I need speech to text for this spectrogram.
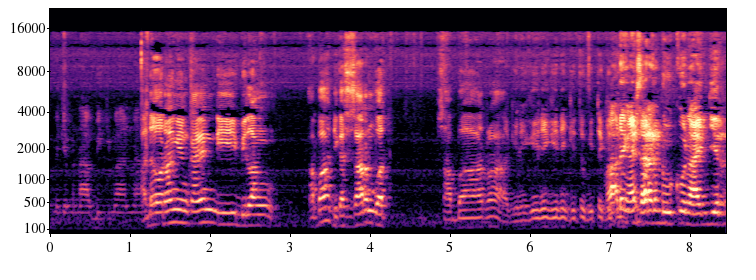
zaman-zaman Nabi gimana. ada orang yang kayak dibilang apa dikasih saran buat sabar lah gini gini gini gitu gitu, gitu. Ada yang ngasih saran dukun anjir.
